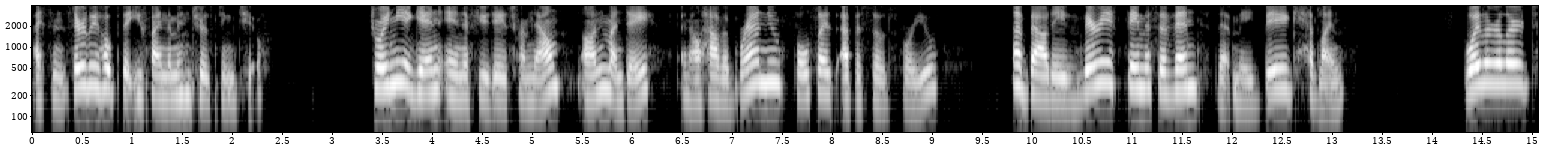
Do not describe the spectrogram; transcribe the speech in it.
I sincerely hope that you find them interesting too. Join me again in a few days from now, on Monday, and I'll have a brand new full size episode for you about a very famous event that made big headlines. Spoiler alert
